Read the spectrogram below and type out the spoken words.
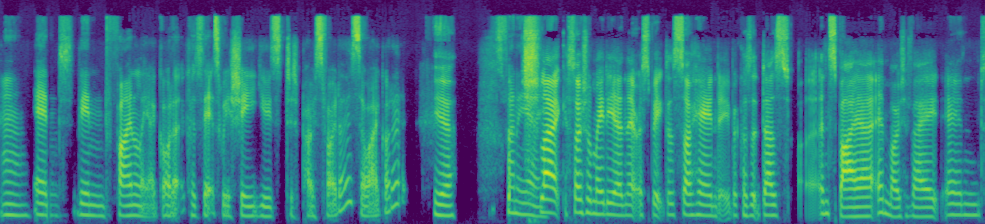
mm. And then finally I got it because that's where she used to post photos. So I got it. yeah. It's funny. Eh? Like social media in that respect is so handy because it does uh, inspire and motivate and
